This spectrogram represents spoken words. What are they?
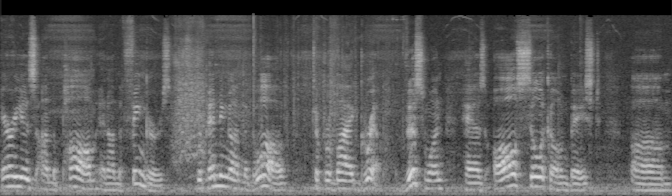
areas on the palm and on the fingers, depending on the glove, to provide grip. This one has all silicone based. Um,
